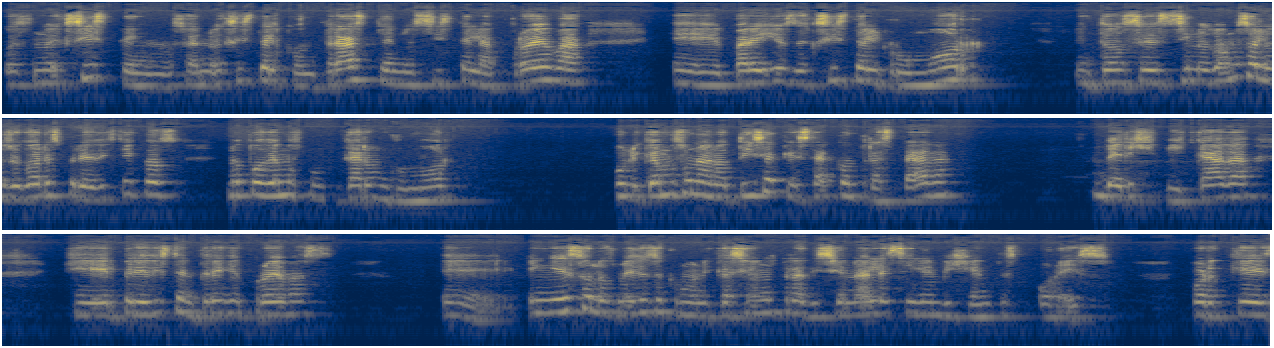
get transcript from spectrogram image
pues no existen, o sea, no existe el contraste, no existe la prueba, eh, para ellos existe el rumor. Entonces, si nos vamos a los rigores periodísticos, no podemos publicar un rumor. Publicamos una noticia que está contrastada, verificada, que el periodista entregue pruebas. Eh, en eso los medios de comunicación tradicionales siguen vigentes por eso, porque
